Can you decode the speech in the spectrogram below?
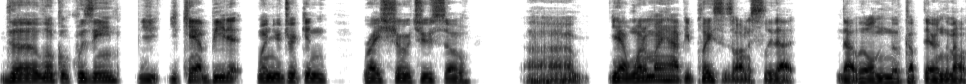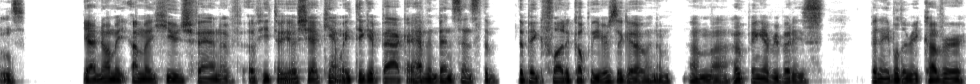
The local cuisine, you you can't beat it when you're drinking rice shochu. So, um, yeah, one of my happy places, honestly. That that little nook up there in the mountains. Yeah, no, I'm a, I'm a huge fan of, of Hitoyoshi. I can't wait to get back. I haven't been since the, the big flood a couple years ago, and I'm I'm uh, hoping everybody's been able to recover.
